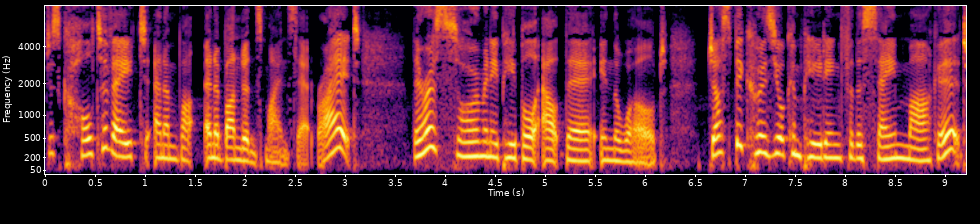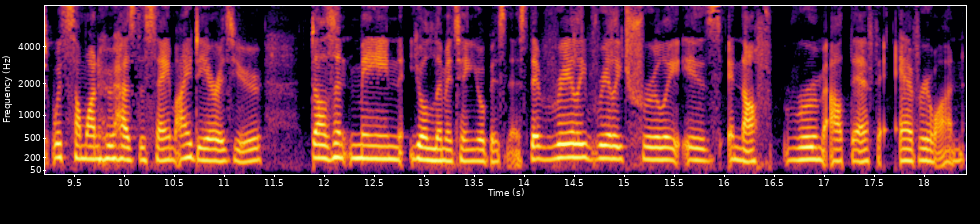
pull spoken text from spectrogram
just cultivate an, ab- an abundance mindset, right? There are so many people out there in the world. Just because you're competing for the same market with someone who has the same idea as you doesn't mean you're limiting your business. There really, really, truly is enough room out there for everyone.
